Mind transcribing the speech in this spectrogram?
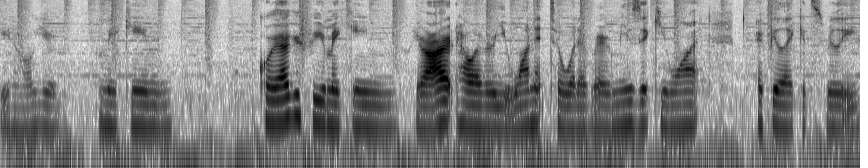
you know you're making choreography, you're making your art however you want it to whatever music you want. I feel like it's really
